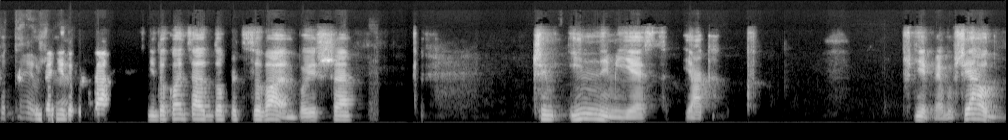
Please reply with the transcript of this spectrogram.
potężne. Nie do, końca, nie do końca doprecyzowałem, bo jeszcze czym innym jest, jak nie wiem, jakby przyjechał,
